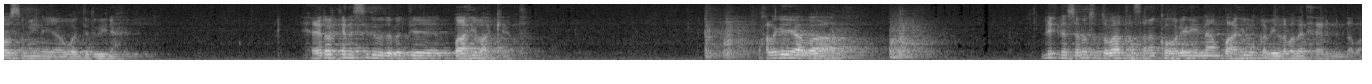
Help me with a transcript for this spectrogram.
loo sameynayaa waa dadweynaha xeerarkana sidoodaba dee baahi baa keenta waxaa laga yaabaa lixdan sano toddobaatan sano ka hor inaynaan baahi u qabin labadan xeer midnaba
